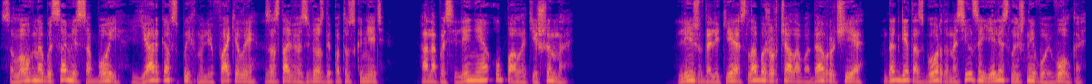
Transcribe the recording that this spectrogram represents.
Словно бы сами собой ярко вспыхнули факелы, заставив звезды потускнеть, а на поселение упала тишина. Лишь вдалеке слабо журчала вода в ручье, да где-то с города носился еле слышный вой волка.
